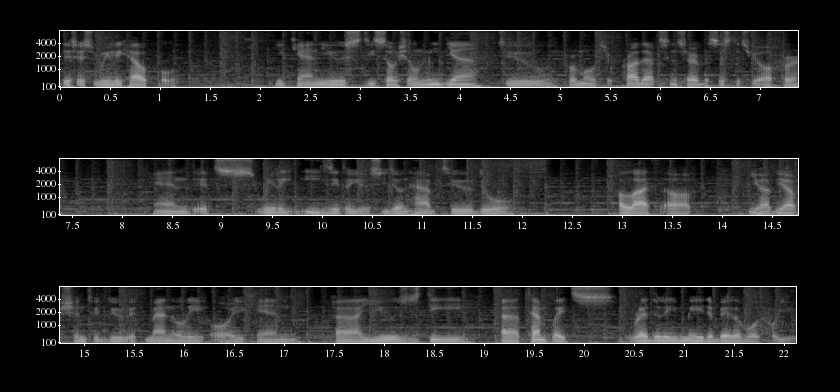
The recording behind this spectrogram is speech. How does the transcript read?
This is really helpful. You can use the social media to promote your products and services that you offer and it's really easy to use. You don't have to do a lot of you have the option to do it manually or you can uh, use the uh, templates readily made available for you.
